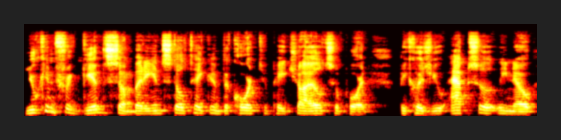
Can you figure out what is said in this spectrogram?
You can forgive somebody and still take them to court to pay child support because you absolutely know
